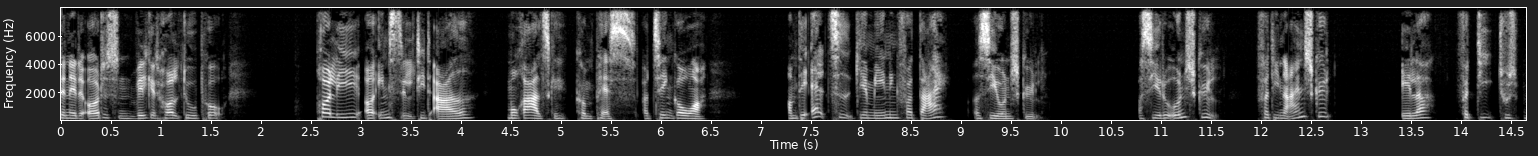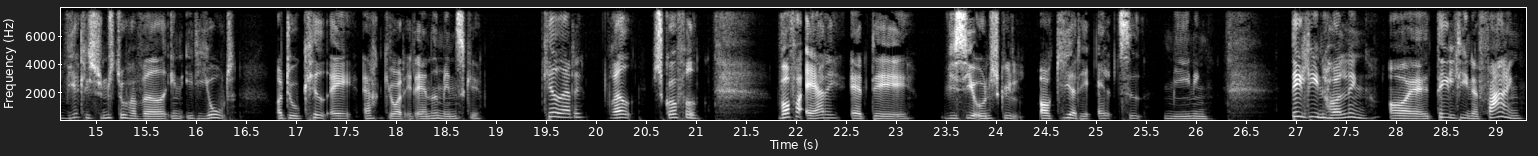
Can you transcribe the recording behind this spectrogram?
Janette Ottesen, hvilket hold du er på. Prøv lige at indstille dit eget moralske kompas og tænk over, om det altid giver mening for dig at sige undskyld. Og siger du undskyld for din egen skyld, eller fordi du virkelig synes, du har været en idiot, og du er ked af at have gjort et andet menneske. Ked af det, vred, skuffet. Hvorfor er det, at øh, vi siger undskyld, og giver det altid mening? Del din holdning og øh, del din erfaring.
